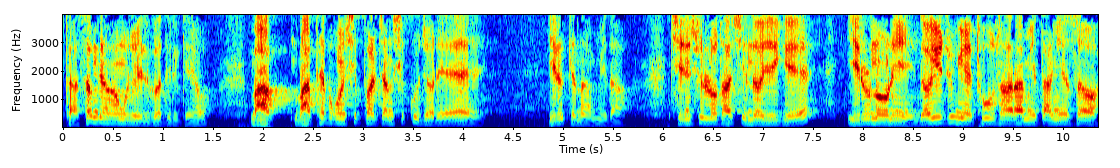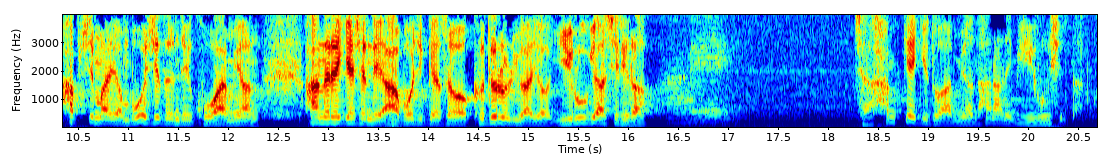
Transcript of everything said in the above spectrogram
자, 성경 한 구절 읽어 드릴게요. 마, 마태복음 18장 19절에 이렇게 나옵니다. 진실로 다시 너희에게 이르노니 너희 중에 두 사람이 땅에서 합심하여 무엇이든지 구하면 하늘에 계신 네 아버지께서 그들을 위하여 이루게 하시리라. 자, 함께 기도하면 하나님이 이루신다는 거예요.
